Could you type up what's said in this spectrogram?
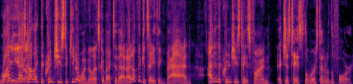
Why do you You guys know? not like the cream cheese taquito one though? Let's go back to that. I don't think it's anything bad. I think the cream cheese tastes fine. It just tastes the worst out of the four.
